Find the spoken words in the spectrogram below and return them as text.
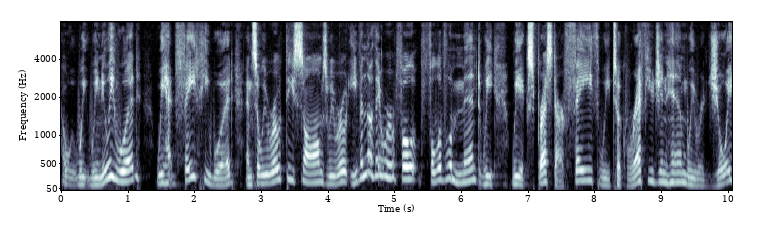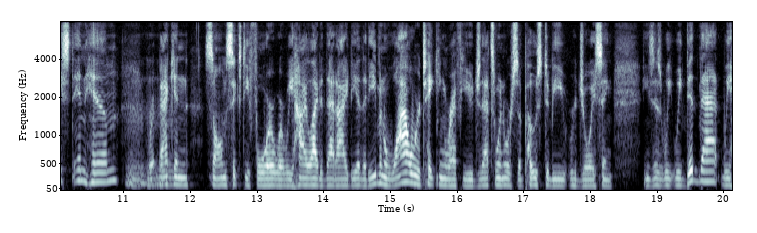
we, we knew he would. We had faith he would. And so we wrote these Psalms. We wrote, even though they were full, full of lament, we, we expressed our faith. We took refuge in him. We rejoiced in him. Mm-hmm. Back in Psalm 64, where we highlighted that idea that even while we're taking refuge, that's when we're supposed to be rejoicing. He says, we, we did that, we,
